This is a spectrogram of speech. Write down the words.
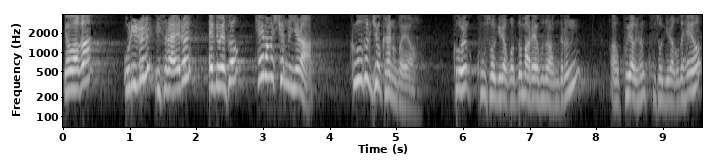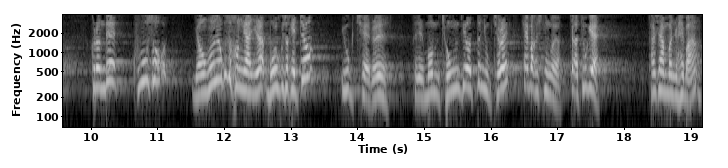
여호와가 우리를 이스라엘을 애굽에서 해방시켰느니라. 그것을 기억하는 거예요. 그걸 구속이라고도 말해요. 그 사람들은 어, 구약에서는 구속이라고도 해요. 그런데 구속 영혼을 구속한 게 아니라 뭘 구속했죠? 육체를 그들 몸 종되었던 육체를 해방시킨 거예요. 자, 두 개. 다시 한번 해봐.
